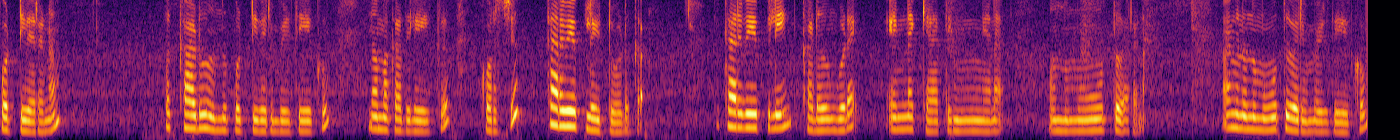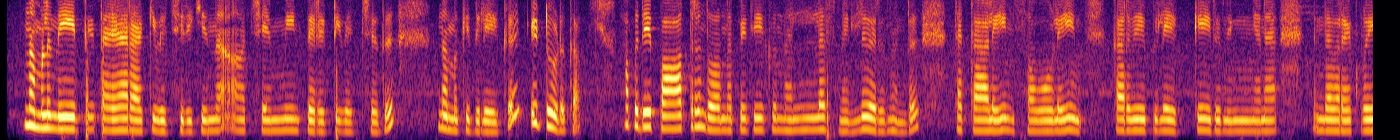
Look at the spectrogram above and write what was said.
പൊട്ടി വരണം. അപ്പോൾ കടുക് ഒന്ന് പൊട്ടി വരുമ്പോഴത്തേക്കും നമുക്കതിലേക്ക് കുറച്ച് കറിവേപ്പില ഇട്ട് കൊടുക്കാം. അപ്പോൾ കറിവേപ്പിലയും കടുവും കൂടെ എണ്ണയ്ക്കകത്ത് ഇങ്ങനെ ഒന്ന് മൂത്ത് വരണം. അങ്ങനെ ഒന്ന് മൂത്ത് വരുമ്പോഴത്തേക്കും നമ്മൾ നേരത്തെ തയ്യാറാക്കി വെച്ചിരിക്കുന്ന ആ ചെമ്മീൻ പെരട്ടി വെച്ചത് നമുക്കിതിലേക്ക് ഇട്ട് കൊടുക്കാം. അപ്പോൾ ഇതേ പാത്രം തുറന്നപ്പോഴത്തേക്കും നല്ല സ്മെല്ല് വരുന്നുണ്ട്. തക്കാളിയും സവോളയും കറിവേപ്പിലയൊക്കെ ഇരുന്ന് ഇങ്ങനെ എന്താ പറയുക കുറേ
